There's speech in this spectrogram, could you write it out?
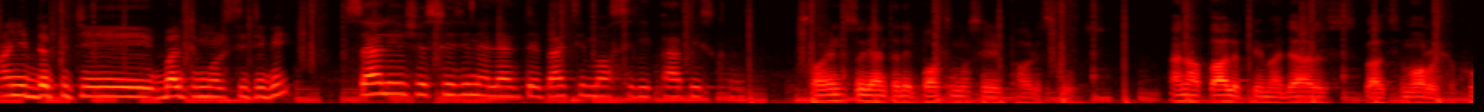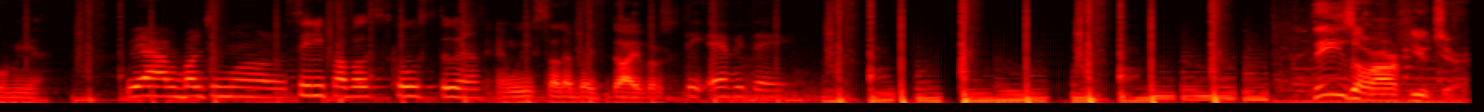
maa ngi dëkk ci Baltimore City bi. Salut, je suis une élève de Baltimore City Public School. Soy un estudiante de Baltimore City Public Schools. أنا طالب في مدارس بالتيمور الحكومية. We are Baltimore City Public School students. And we celebrate diversity every day. These are our future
